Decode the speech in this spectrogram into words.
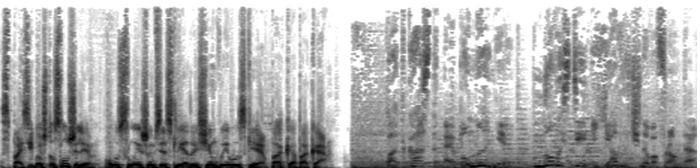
Спасибо, что слушали. Услышимся в следующем выпуске. Пока-пока. Подкаст Apple Money. Новости яблочного фронта.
